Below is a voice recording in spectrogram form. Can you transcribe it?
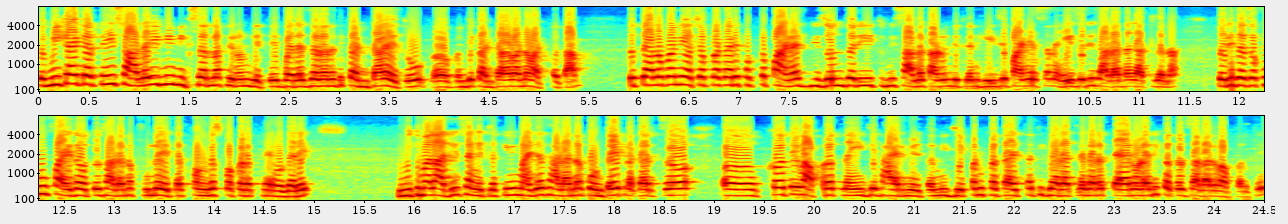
तर मी काय करते ही सालही मी मिक्सरला फिरून घेते. बऱ्याच जणांना ते कंटाळा येतो म्हणजे कंटाळवाना वाटतं काम. तर त्या लोकांनी अशा प्रकारे फक्त पाण्यात भिजवून जरी तुम्ही सालं काढून घेतलं आणि हे जे पाणी असतं ना हे जरी झाडांना घातलं ना तरी त्याचा खूप फायदा होतो. झाडांना फुलं येतात फंगस पकडत नाही वगैरे. मी तुम्हाला आधी सांगितलं की मी माझ्या झाडांना कोणत्याही प्रकारचं खत हे वापरत नाही जे बाहेर मिळतं. मी जे पण खत आहेत ना ती घरातल्या घरात तयार होणारी खतं झाडांना वापरते.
